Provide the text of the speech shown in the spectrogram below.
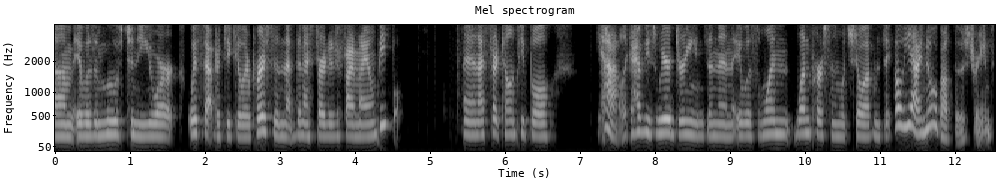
um, it was a move to New York with that particular person that then I started to find my own people. And I start telling people, yeah, like I have these weird dreams. And then it was one one person would show up and say, Oh, yeah, I know about those dreams.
